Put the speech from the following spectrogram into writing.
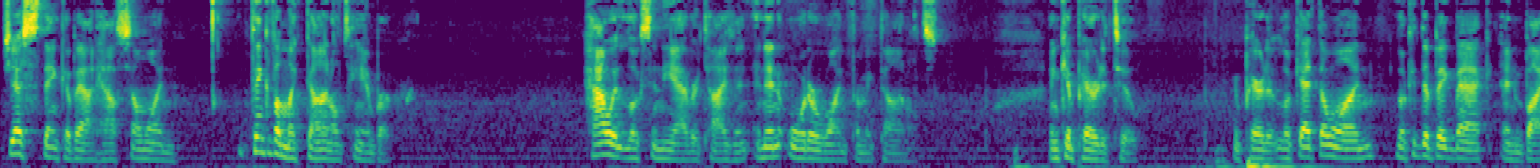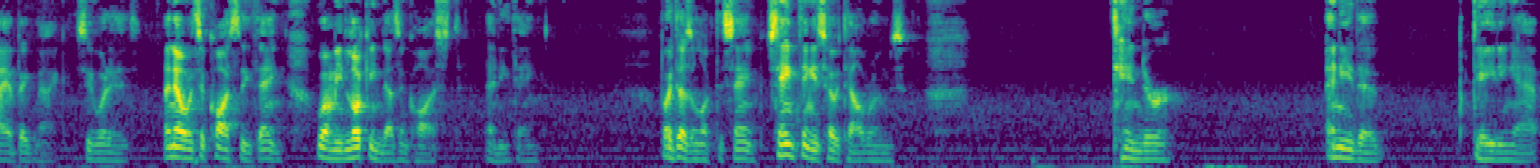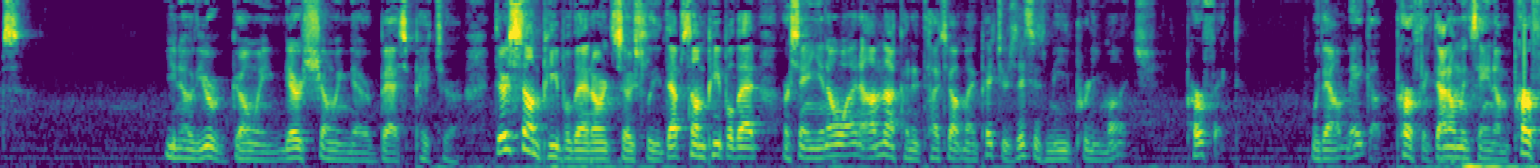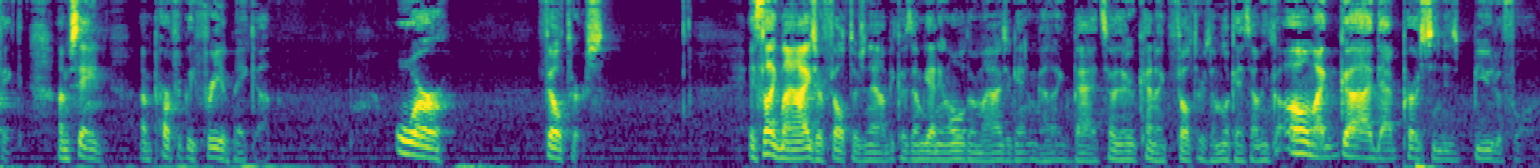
just think about how someone think of a McDonald's hamburger. How it looks in the advertisement, and then order one from McDonald's and compare the two. Compare it, look at the one, look at the Big Mac, and buy a Big Mac. See what it is. I know it's a costly thing. Well, I mean, looking doesn't cost anything but it doesn't look the same. Same thing as hotel rooms, Tinder, any of the dating apps. You know, you're going, they're showing their best picture. There's some people that aren't socially adept, some people that are saying, you know what, I'm not going to touch up my pictures. This is me pretty much. Perfect. Without makeup. Perfect. I don't mean saying I'm perfect. I'm saying I'm perfectly free of makeup. Or filters. It's like my eyes are filters now because I'm getting older. My eyes are getting kind of like bad, so they're kind of like filters. I'm looking at something. Oh my God, that person is beautiful.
